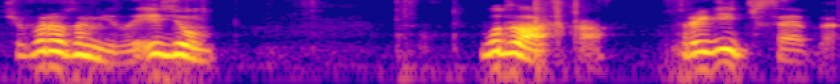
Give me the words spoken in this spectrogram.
Щоб ви розуміли. Ізюм. Будь ласка, прийдіть в себе.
